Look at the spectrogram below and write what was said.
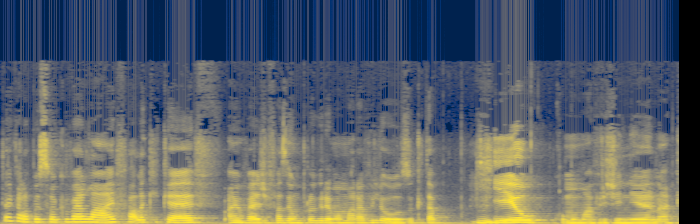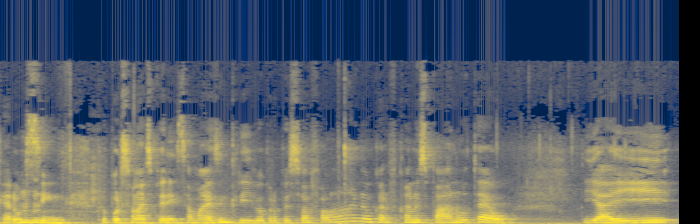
tem aquela pessoa que vai lá e fala que quer, ao invés de fazer um programa maravilhoso, que tá. Que eu, como uma virginiana, quero, assim, proporcionar a experiência mais incrível pra pessoa falar, ah, não, eu quero ficar no spa, no hotel. E aí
